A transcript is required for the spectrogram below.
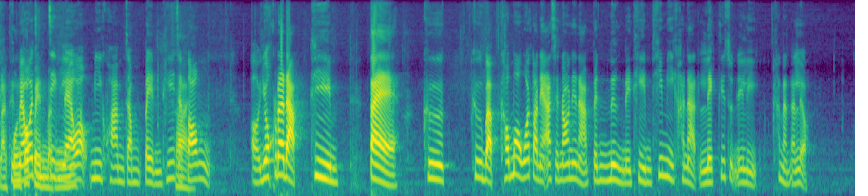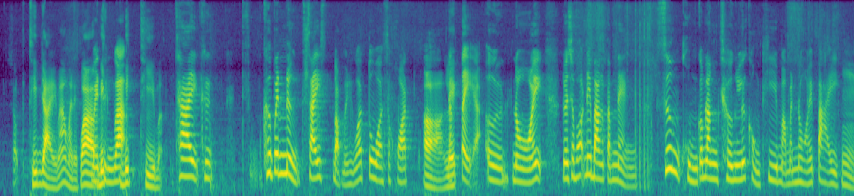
หลายคนๆ ถึงแม้ว่าก็เป็จนแบบริง นี้ ๆ แล้วอะมีความจำเป็นที่จะใช่ ต้องเอ่อยกระดับทีม แต่คือคือแบบเขามองว่าตอนนี้อาร์เซนอลเนี่ยนะเป็นหนึ่งในทีมที่มีขนาดเล็กที่สุดในลีกขนาดนั้นเลยเหรอ ทีมใหญ่มากหมายถึงว่าหมายบิ๊กถึงว่า บิ๊กทีมอะใช่คือคือเป็นหนึ่งไซส์แบบหมายถึงว่าตัวสควอต อ่าเล็เล็กกเตะอะเออน้อย โดยเฉพาะในบางตำแหน่ง ซึ่งขุมกำลังเชิงลึกของทีมอะมันน้อยไปอืม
